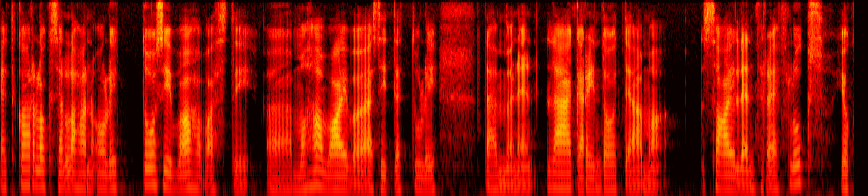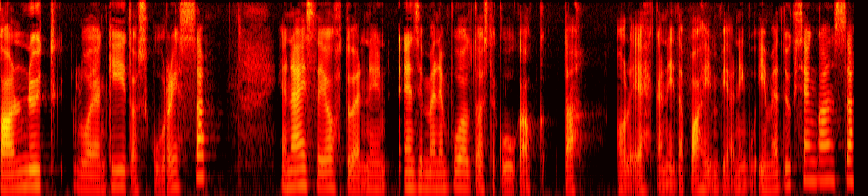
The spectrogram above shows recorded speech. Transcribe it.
Et Karloksellahan oli tosi vahvasti äh, mahavaivoja ja sitten tuli tämmöinen lääkärin toteama silent reflux, joka on nyt luojan kiitos kurissa. Ja näistä johtuen niin ensimmäinen puolitoista kuukautta oli ehkä niitä pahimpia niin kuin imetyksen kanssa.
